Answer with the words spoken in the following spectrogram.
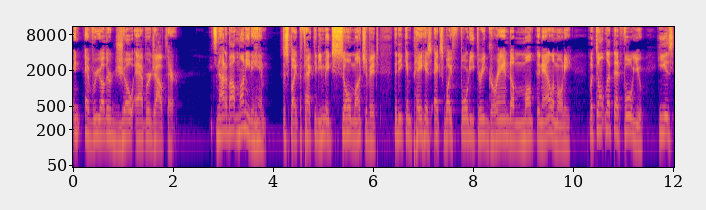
and every other Joe average out there. It's not about money to him despite the fact that he makes so much of it that he can pay his ex-wife 43 grand a month in alimony. But don't let that fool you. He is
